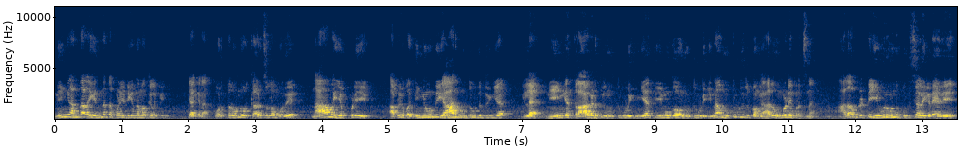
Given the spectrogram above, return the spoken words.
நீங்க அந்த என்னத்தை பண்ணிட்டு இந்த மக்களுக்கு? கேட்கிறேன் ஒருத்தர் வந்து ஒரு கருத்து சொல்லும் போது நாம எப்படி? அப்படின்னு பாத்து- நீங்க வந்து யாருக்கு முட்டு கொடுத்துருக்கீங்க இல்ல நீங்க திராவிடத்துக்கு முட்டு கொடுக்கீங்க திமுக முட்டு குடிக்கீங்கன்னா முட்டு கொடுத்துருப்பாங்க. அது உங்களுடைய பிரச்சனை. அதை விட்டுட்டு இவரு வந்து புத்திசாலி கிடையாது.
